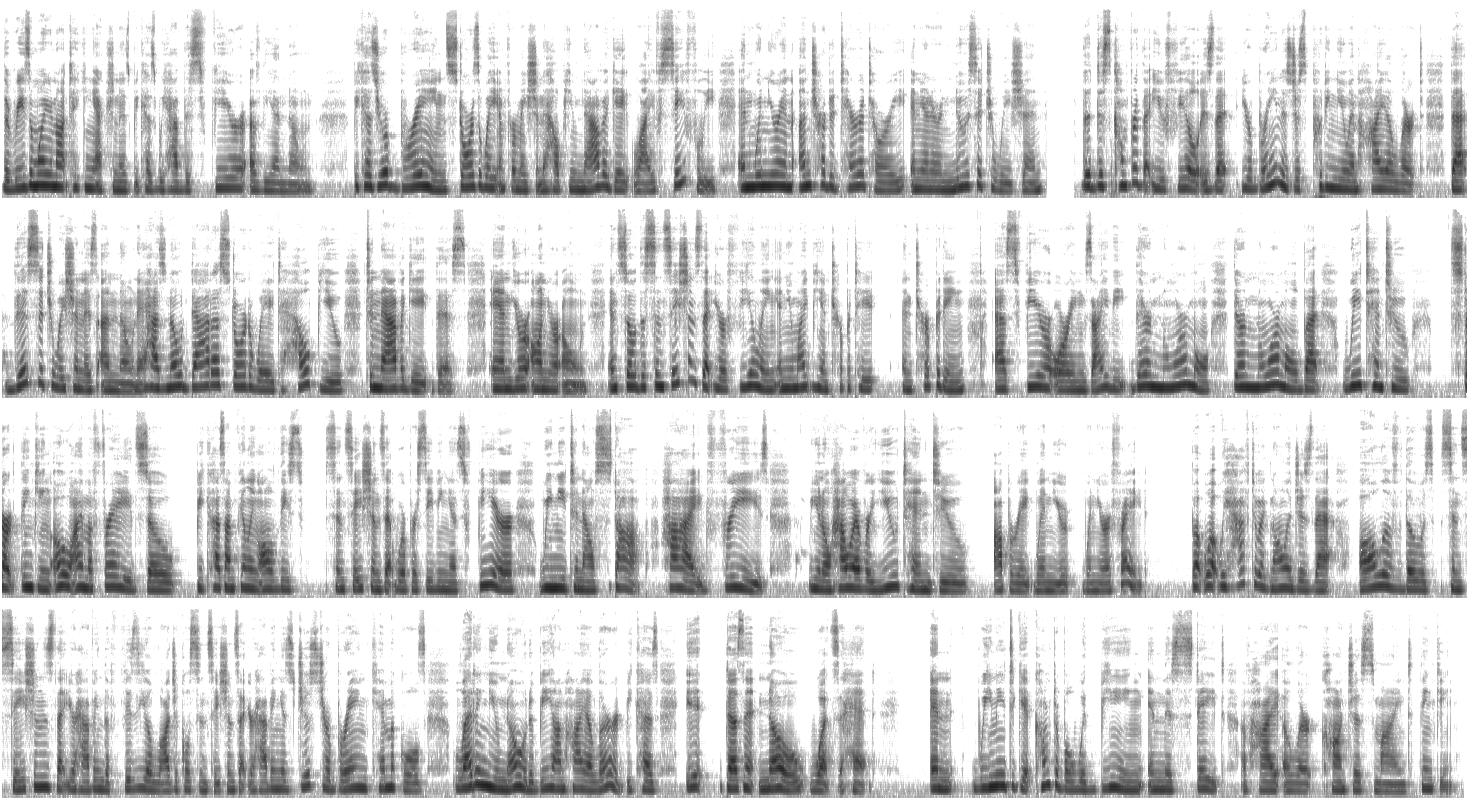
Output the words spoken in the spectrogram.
The reason why you're not taking action is because we have this fear of the unknown. Because your brain stores away information to help you navigate life safely. And when you're in uncharted territory and you're in a new situation, the discomfort that you feel is that your brain is just putting you in high alert, that this situation is unknown. It has no data stored away to help you to navigate this, and you're on your own. And so the sensations that you're feeling, and you might be interpreting interpreting as fear or anxiety, they're normal. They're normal, but we tend to start thinking, oh, I'm afraid. So because I'm feeling all of these sensations that we're perceiving as fear, we need to now stop, hide, freeze, you know, however you tend to operate when you're when you're afraid. But what we have to acknowledge is that all of those sensations that you're having, the physiological sensations that you're having, is just your brain chemicals letting you know to be on high alert because it doesn't know what's ahead. And we need to get comfortable with being in this state of high alert, conscious mind thinking.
